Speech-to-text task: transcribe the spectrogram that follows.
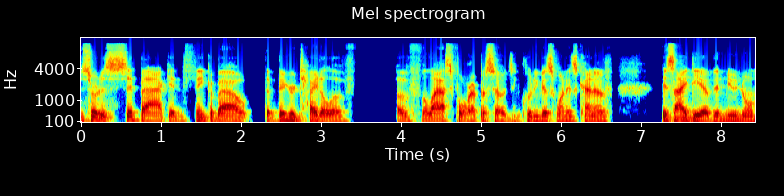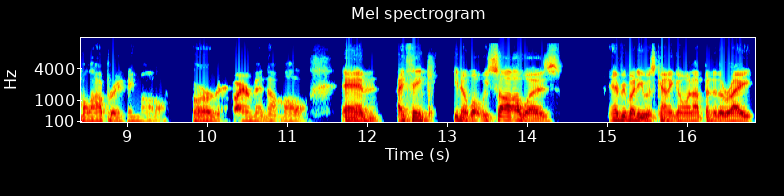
sort of sit back and think about the bigger title of of the last four episodes, including this one, is kind of this idea of the new normal operating model or environment, not model. And I think, you know, what we saw was everybody was kind of going up into the right.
